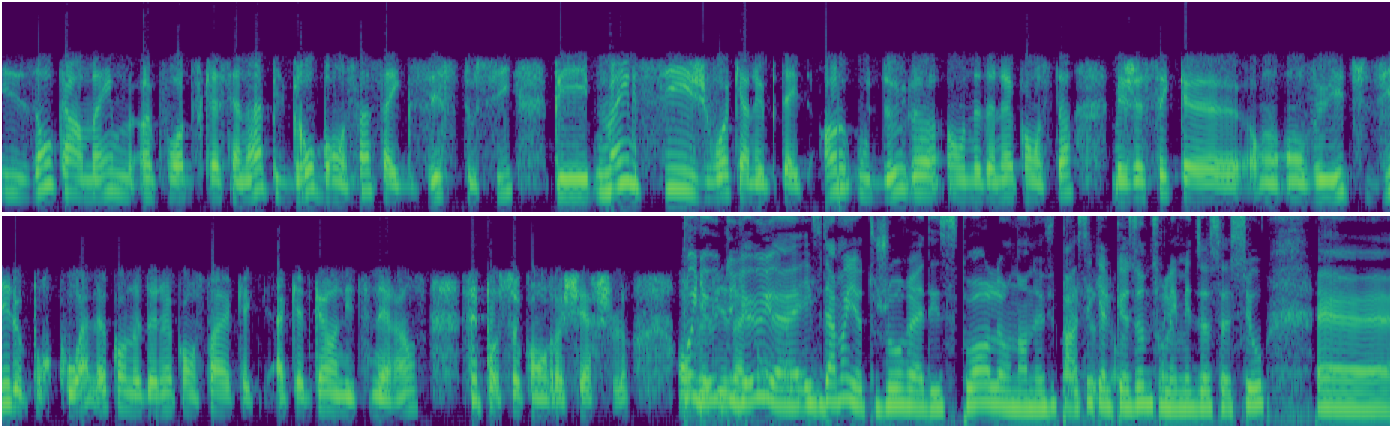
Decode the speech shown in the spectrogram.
ils ont quand même un pouvoir discrétionnaire, puis le gros bon sens, ça existe aussi. Puis même si je vois qu'il y en a peut-être un ou deux, là, on a donné un constat, mais je sais que on, on veut étudier le pourquoi là, qu'on a donné un constat à, quel- à quelqu'un en itinérance. C'est pas ça qu'on recherche là. On Oui, il y a eu, il y a eu euh, évidemment, il y a toujours euh, des histoires. Là, on en a vu passer quelques-unes sur les médias sociaux, euh,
